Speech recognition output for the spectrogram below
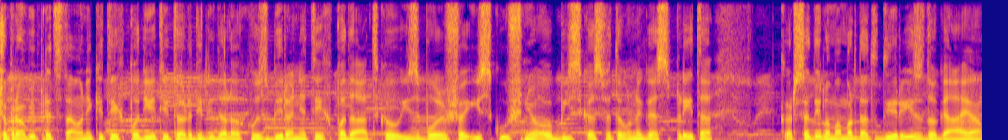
Čeprav bi predstavniki teh podjetij trdili, da lahko zbiranje teh podatkov izboljša izkušnjo obiska svetovnega spleta, kar se deloma morda tudi res dogaja,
